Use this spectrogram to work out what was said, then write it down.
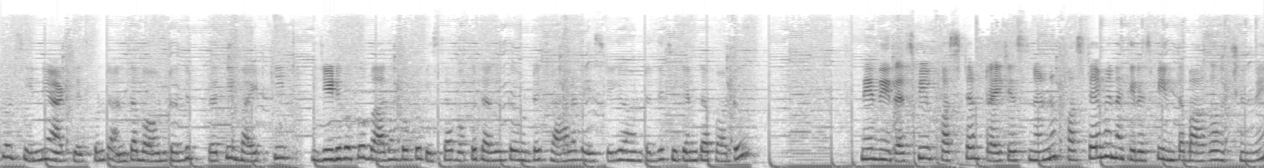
ఫ్రూట్స్ ఎన్ని యాడ్ చేసుకుంటే అంత బాగుంటుంది. ప్రతి బయటికి జీడిపప్పు బాదం పప్పు పిస్తా పప్పు తగులుతూ ఉంటే చాలా టేస్టీగా ఉంటుంది చికెన్తో పాటు. నేను ఈ రెసిపీ ఫస్ట్ టైం ట్రై చేస్తున్నాను. ఫస్ట్ టైమే నాకు ఈ రెసిపీ ఇంత బాగా వచ్చింది.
